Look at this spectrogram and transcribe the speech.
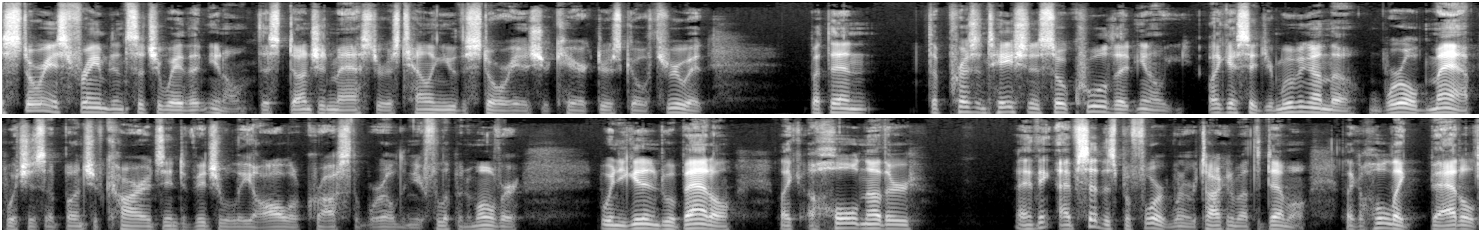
the story is framed in such a way that you know this dungeon master is telling you the story as your characters go through it. But then the presentation is so cool that you know like i said you're moving on the world map which is a bunch of cards individually all across the world and you're flipping them over. But when you get into a battle like a whole nother i think i've said this before when we were talking about the demo like a whole like battle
